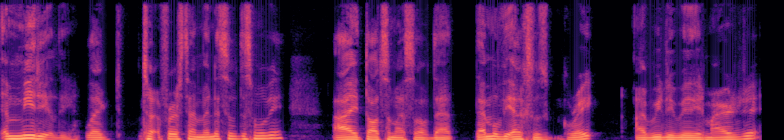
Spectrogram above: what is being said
Immediately, like t- first ten minutes of this movie, I thought to myself that that movie X was great. I really, really admired it,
